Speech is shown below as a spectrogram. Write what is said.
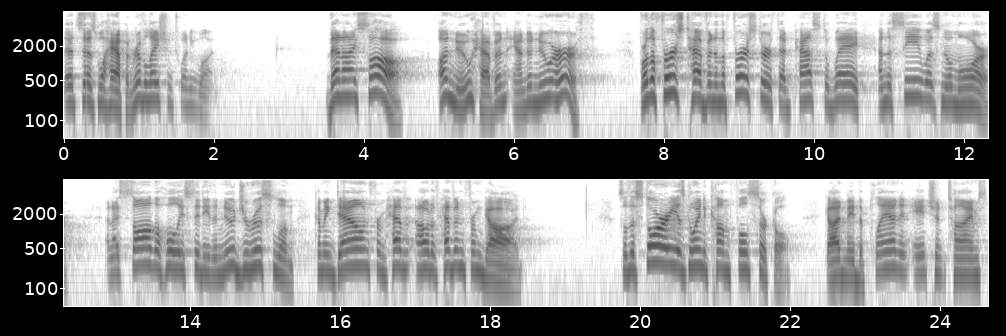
that it says will happen. Revelation 21. Then I saw a new heaven and a new earth. For the first heaven and the first earth had passed away, and the sea was no more. And I saw the holy city, the new Jerusalem, coming down from heaven, out of heaven from God. So the story is going to come full circle. God made the plan in ancient times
